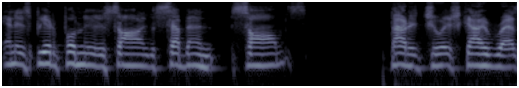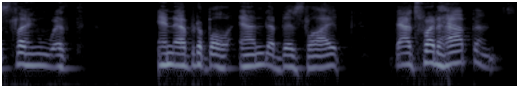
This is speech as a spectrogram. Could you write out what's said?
in his beautiful new song, Seven Psalms, about a Jewish guy wrestling with inevitable end of his life. That's what happens.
